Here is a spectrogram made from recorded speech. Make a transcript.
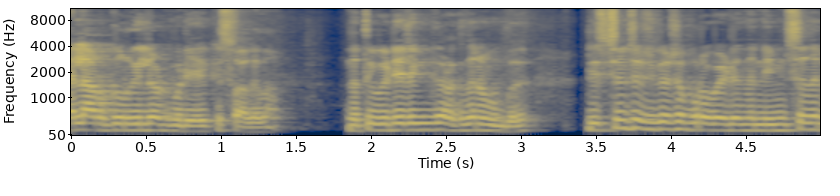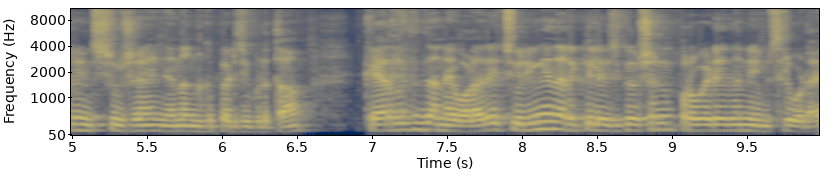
എല്ലാവർക്കും റീലോഡ് മീഡിയയ്ക്ക് സ്വാഗതം. ഇന്നത്തെ വീഡിയോയിലേക്ക് കിടക്കുന്നതിന് മുമ്പ് ഡിസ്റ്റൻസ് എഡ്യൂക്കേഷൻ പ്രൊവൈഡ് ചെയ്യുന്ന നിംസ് എന്ന ഇൻസ്റ്റിറ്റ്യൂഷനെ ഞാൻ നിങ്ങൾക്ക് പരിചയപ്പെടുത്താം. കേരളത്തിൽ തന്നെ വളരെ ചുരുങ്ങിയ നിരക്കിൽ എഡ്യൂക്കേഷൻ പ്രൊവൈഡ് ചെയ്യുന്ന നിംസിലൂടെ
